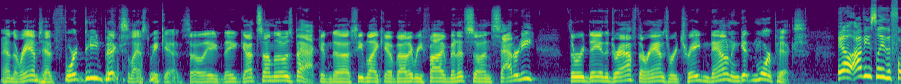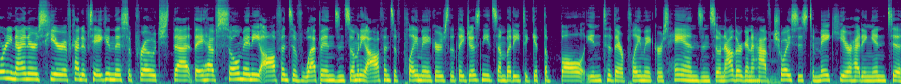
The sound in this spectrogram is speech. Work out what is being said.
And the Rams had 14 picks last weekend, so they, they got some of those back. And uh, seemed like about every five minutes on Saturday, third day of the draft, the Rams were trading down and getting more picks. You know, obviously the 49ers here have kind of taken this approach that they have so many offensive weapons and so many offensive playmakers that they just need somebody to get the ball into their playmakers' hands. And so now they're going to have choices to make here heading into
